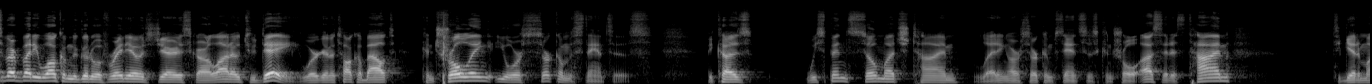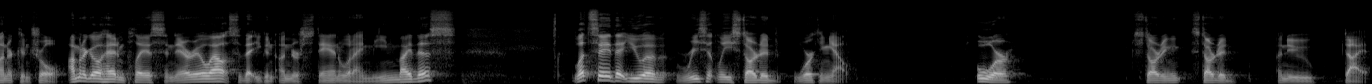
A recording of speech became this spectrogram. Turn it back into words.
up, everybody? Welcome to Good Wolf Radio. It's Jerry Scarlato. Today, we're going to talk about controlling your circumstances because we spend so much time letting our circumstances control us. It is time to get them under control. I'm going to go ahead and play a scenario out so that you can understand what I mean by this. Let's say that you have recently started working out or starting started a new diet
